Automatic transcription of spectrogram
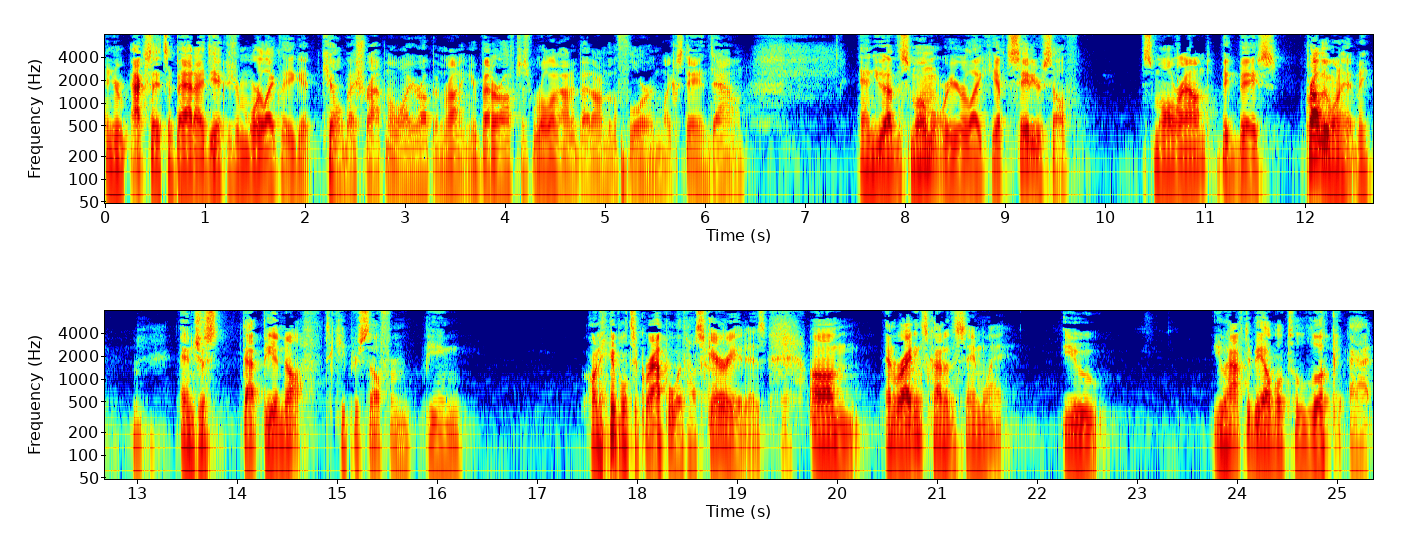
and you're actually it's a bad idea because you're more likely to get killed by shrapnel while you're up and running. You're better off just rolling out of bed onto the floor and like staying down. And you have this moment where you're like, you have to say to yourself, small round, big base, probably won't hit me, and just that be enough to keep yourself from being unable to grapple with how scary it is. Um, and writing's kind of the same way. You you have to be able to look at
